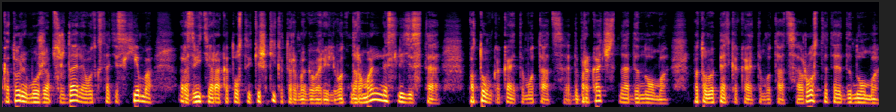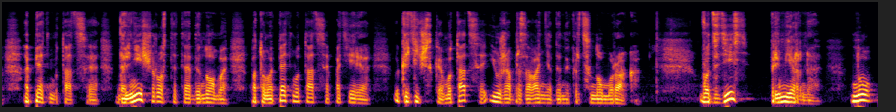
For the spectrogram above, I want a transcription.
который мы уже обсуждали. А вот, кстати, схема развития рака толстой кишки, о которой мы говорили. Вот нормальная слизистая, потом какая-то мутация, доброкачественная аденома, потом опять какая-то мутация, рост этой аденомы, опять мутация, дальнейший рост этой аденомы, потом опять мутация, потеря, критическая мутация и уже образование аденокарциному рака. Вот здесь примерно, ну,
